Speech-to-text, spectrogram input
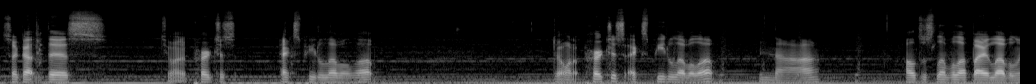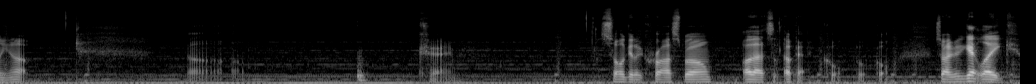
So I got this. Do you want to purchase XP to level up? Do I want to purchase XP to level up? Nah. I'll just level up by leveling up. Uh, okay. So I'll get a crossbow. Oh, that's okay. Cool, cool, cool. So I could get like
